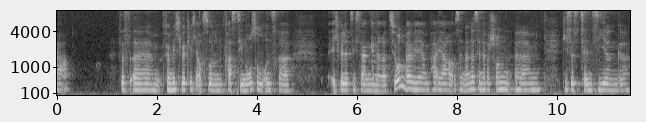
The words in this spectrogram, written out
ja. Es ist ähm, für mich wirklich auch so ein Faszinosum unserer, ich will jetzt nicht sagen Generation, weil wir ja ein paar Jahre auseinander sind, aber schon ähm, dieses Zensieren. Gell?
